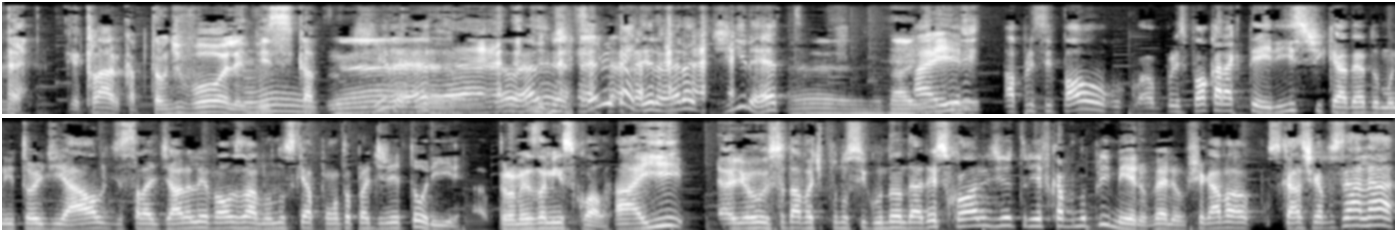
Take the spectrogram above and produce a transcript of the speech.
né? É claro, capitão de vôlei, Hum, vice-capitão. Direto. Eu era, sem brincadeira, eu era direto. Aí, a principal, a principal característica né, do monitor de aula, de sala de aula, é levar os alunos que apontam pra diretoria. Pelo menos na minha escola. Aí Eu estudava, tipo, no segundo andar da escola e a diretoria ficava no primeiro, velho. Eu chegava, os caras chegavam assim, ah lá,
